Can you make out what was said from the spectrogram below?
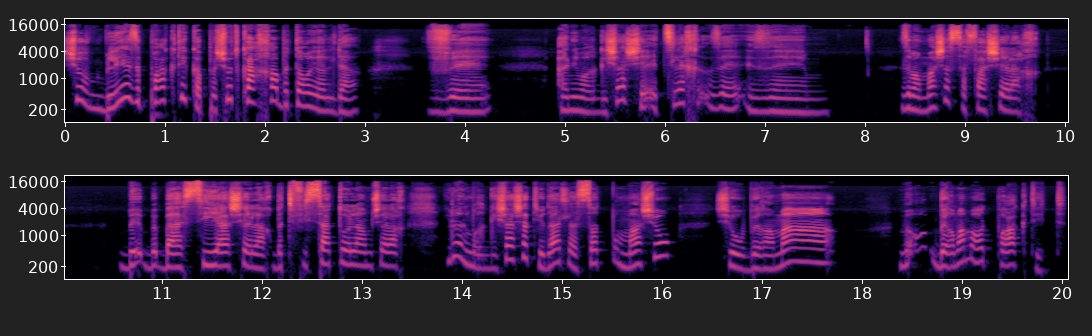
שוב, בלי איזה פרקטיקה, פשוט ככה בתור ילדה. ואני מרגישה שאצלך זה, זה, זה ממש השפה שלך. ב- ב- בעשייה שלך, בתפיסת עולם שלך. כאילו, אני מרגישה שאת יודעת לעשות פה משהו שהוא ברמה, ברמה מאוד פרקטית.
